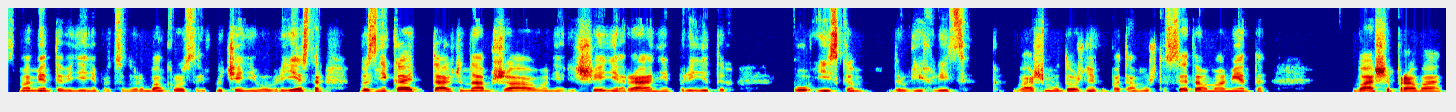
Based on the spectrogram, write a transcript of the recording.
с момента введения процедуры банкротства и включения его в реестр возникает также на обжалование решений ранее принятых по искам других лиц к вашему должнику, потому что с этого момента ваши права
